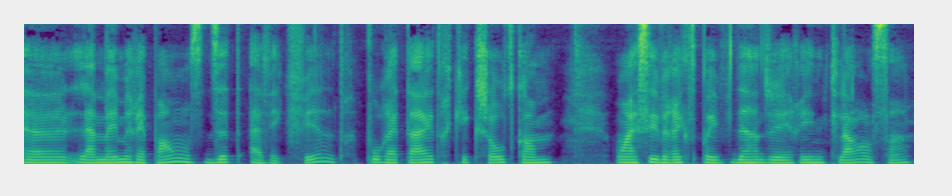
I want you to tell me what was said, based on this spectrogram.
euh, la même réponse dite avec filtre pourrait être quelque chose comme Ouais, c'est vrai que c'est pas évident de gérer une classe. Hein?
